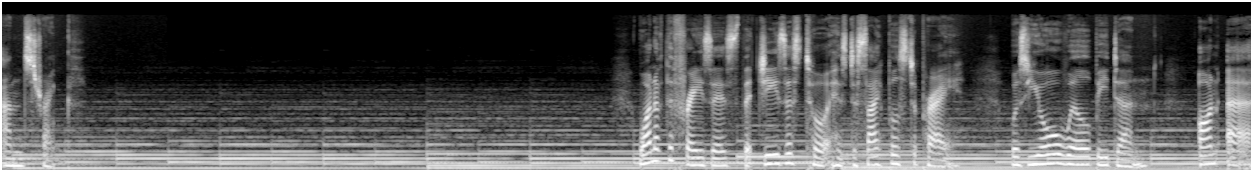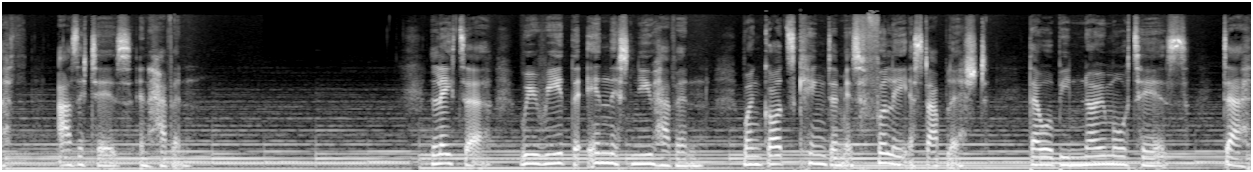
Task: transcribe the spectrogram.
and strength. One of the phrases that Jesus taught his disciples to pray was, Your will be done, on earth as it is in heaven. Later, we read that in this new heaven, when God's kingdom is fully established, there will be no more tears, death,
